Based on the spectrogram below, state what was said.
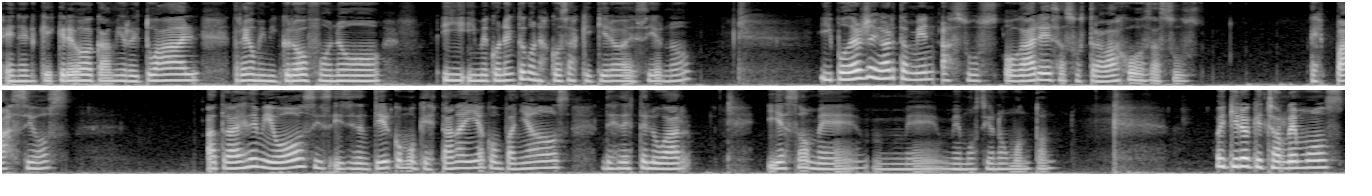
en el que creo acá mi ritual, traigo mi micrófono y, me conecto con las cosas que quiero decir, ¿no? Y poder llegar también a sus hogares, a sus trabajos, a sus espacios a través de mi voz y, y sentir como que están ahí acompañados desde este lugar y eso me, me, me emociona un montón. Hoy quiero que charlemos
